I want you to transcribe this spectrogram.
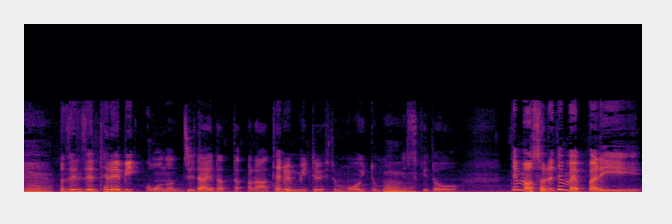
음, 全然テレビっ子の時代だったからテレビ見てる人も多いと思うんですけど、 でもそれでもやっぱり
